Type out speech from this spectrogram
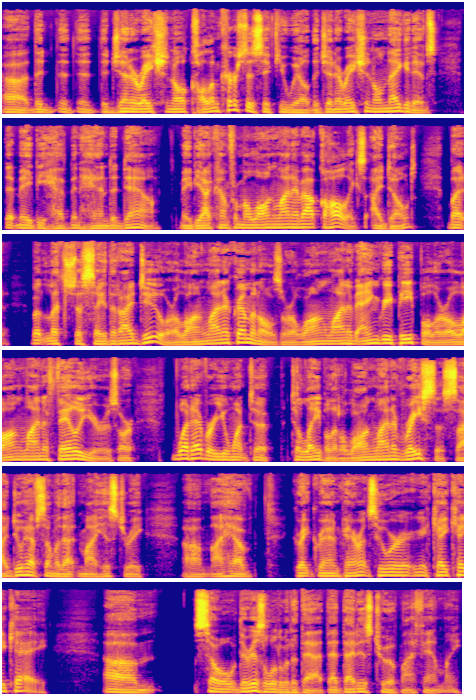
uh, the, the, the, generational, call them curses, if you will, the generational negatives that maybe have been handed down. Maybe I come from a long line of alcoholics. I don't, but but let's just say that I do, or a long line of criminals, or a long line of angry people, or a long line of failures, or whatever you want to to label it, a long line of racists. I do have some of that in my history. Um, I have great grandparents who were KKK. Um, so there is a little bit of that. That that is true of my family.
